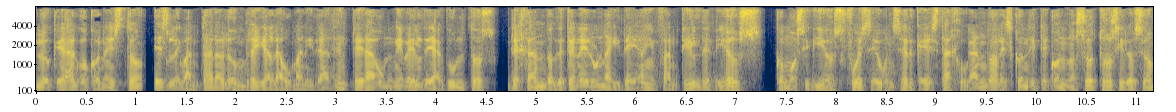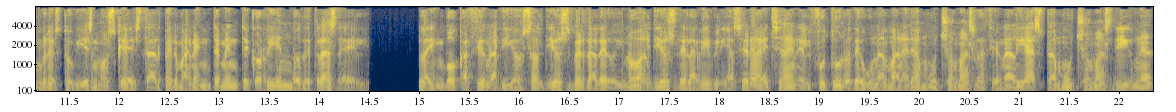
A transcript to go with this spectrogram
Lo que hago con esto, es levantar al hombre y a la humanidad entera a un nivel de adultos, dejando de tener una idea infantil de Dios, como si Dios fuese un ser que está jugando al escondite con nosotros y los hombres tuviésemos que estar permanentemente corriendo detrás de él. La invocación a Dios al Dios verdadero y no al Dios de la Biblia será hecha en el futuro de una manera mucho más racional y hasta mucho más digna,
